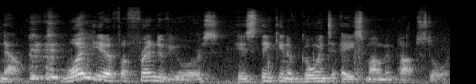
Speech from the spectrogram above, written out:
Now, what if a friend of yours is thinking of going to Ace Mom and Pop store?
